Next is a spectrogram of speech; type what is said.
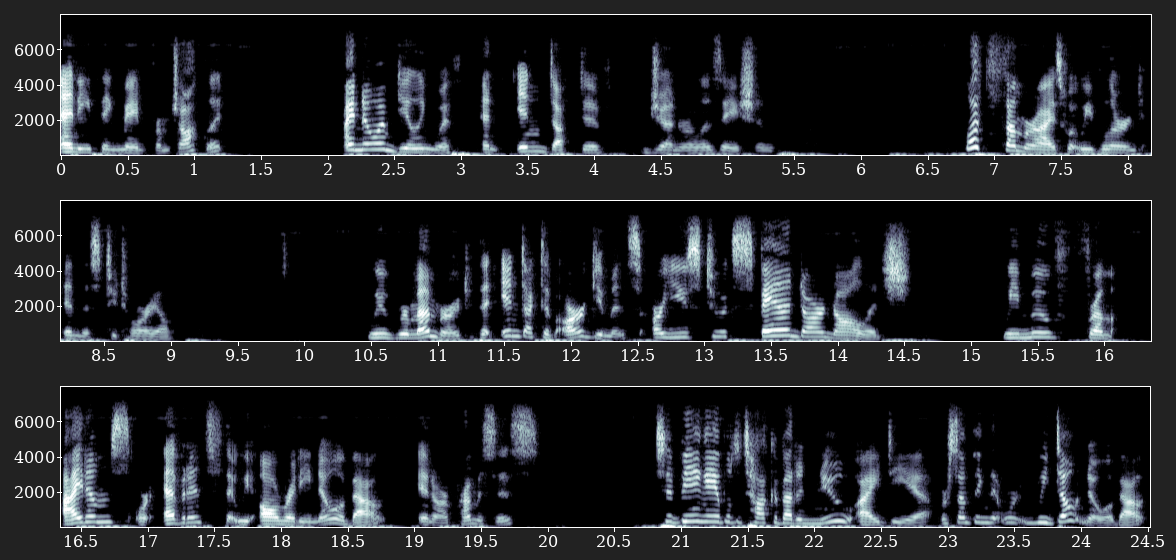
anything made from chocolate, I know I'm dealing with an inductive generalization. Let's summarize what we've learned in this tutorial. We've remembered that inductive arguments are used to expand our knowledge. We move from items or evidence that we already know about in our premises to being able to talk about a new idea or something that we don't know about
